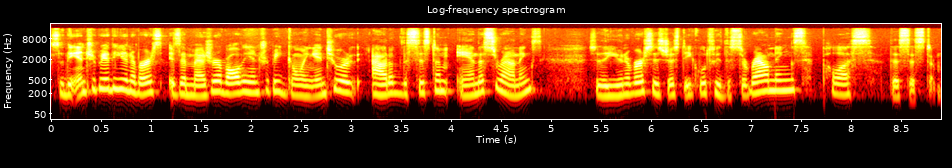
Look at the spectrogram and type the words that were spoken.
So the entropy of the universe is a measure of all the entropy going into or out of the system and the surroundings. So the universe is just equal to the surroundings plus the system.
